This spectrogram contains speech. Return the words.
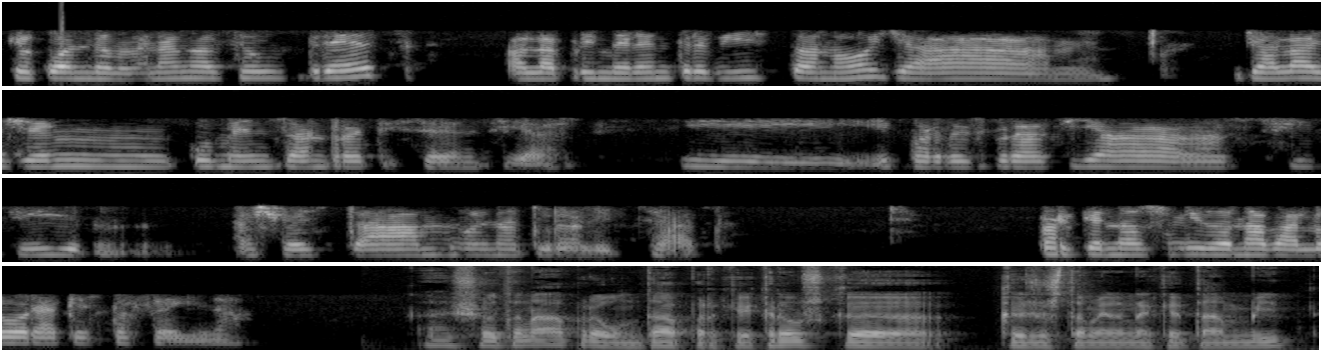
que quan demanen els seus drets a la primera entrevista no, ja, ja la gent comença en reticències i, i per desgràcia sí, sí, això està molt naturalitzat perquè no se li dona valor a aquesta feina. Això t'anava a preguntar, per què creus que, que justament en aquest àmbit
